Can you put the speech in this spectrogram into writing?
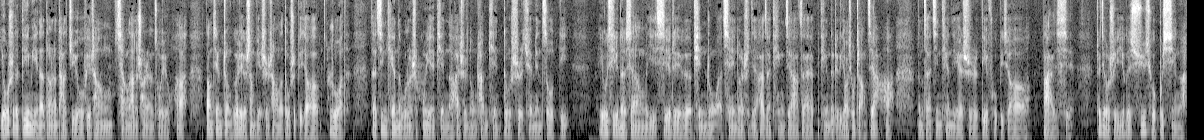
油市的低迷呢，当然它具有非常强大的传染作用啊。当前整个这个商品市场呢，都是比较弱的。在今天呢，无论是工业品呢，还是农产品，都是全面走低。尤其呢，像一些这个品种啊，前一段时间还在挺价，在不停的这个要求涨价啊。那么在今天呢，也是跌幅比较大一些。这就是一个需求不行啊！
